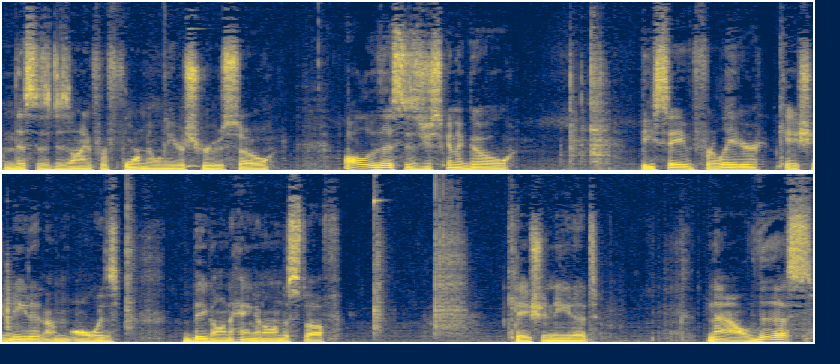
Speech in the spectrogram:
This is designed for four millimeter screws. So all of this is just going to go be saved for later in case you need it. I'm always big on hanging on to stuff in case you need it. Now this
